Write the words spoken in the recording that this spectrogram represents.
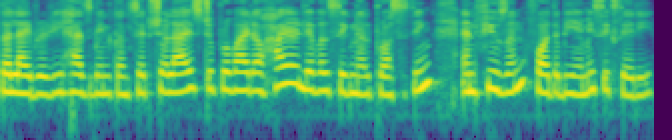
The library has been conceptualized to provide a higher level signal processing and fusion for the BME680.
